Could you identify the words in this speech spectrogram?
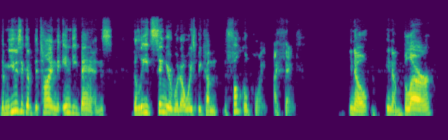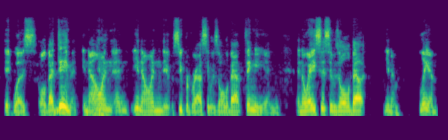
the music of the time, the indie bands, the lead singer would always become the focal point. I think. You know, you know, Blur. It was all about Damon, you know, Yeah. and and you know, and it was Supergrass. It was all about Thingy, and and Oasis. It was all about you know Liam,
